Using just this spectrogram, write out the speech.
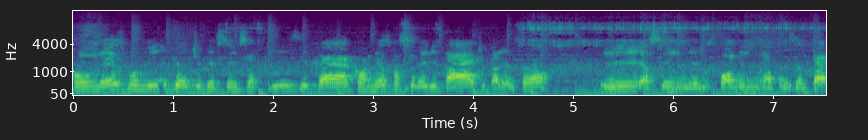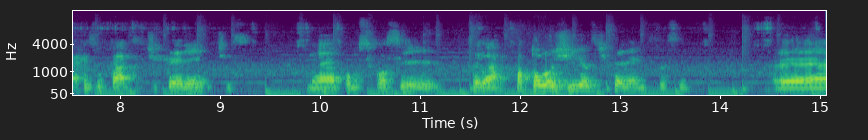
com o mesmo nível de deficiência física, com a mesma severidade da lesão, e assim, eles podem apresentar resultados diferentes, né? como se fosse, sei lá, patologias diferentes. Assim. É,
